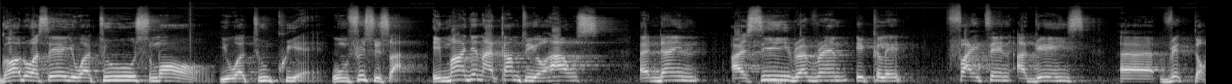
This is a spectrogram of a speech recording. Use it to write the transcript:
God was saying, You are too small. You are too queer. Imagine I come to your house and then I see Reverend Ickley fighting against uh, Victor.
